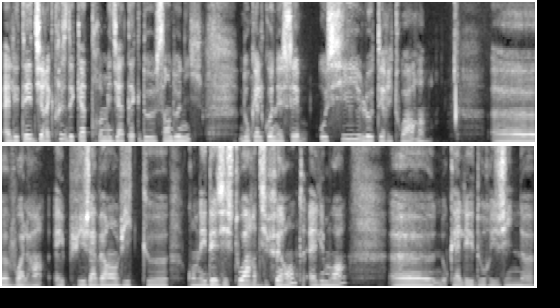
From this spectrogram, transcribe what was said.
elle était directrice des quatre médiathèques de Saint-Denis. Donc elle connaissait aussi le territoire. Euh, voilà. Et puis j'avais envie que qu'on ait des histoires différentes, elle et moi. Donc elle est d'origine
